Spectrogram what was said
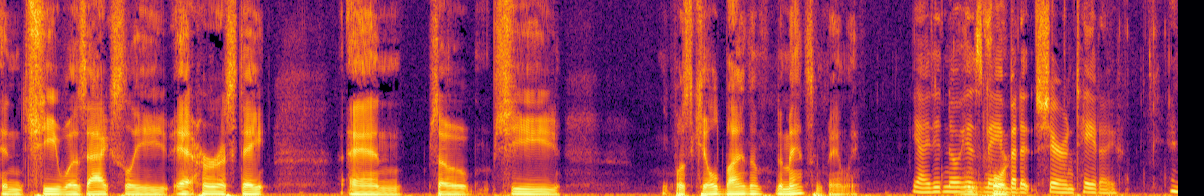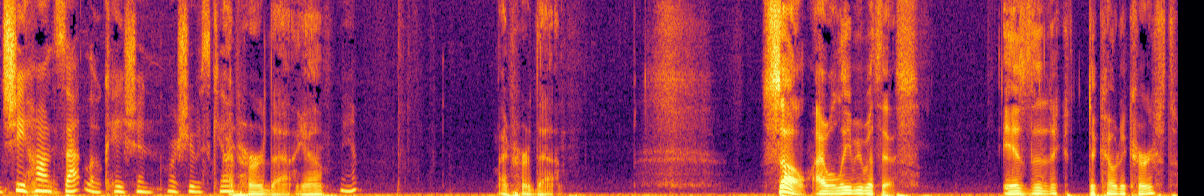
and she was actually at her estate, and so she was killed by the the Manson family. Yeah, I didn't know his name, but it's Sharon Tate. I, And she haunts that location where she was killed. I've heard that. Yeah. Yep. I've heard that. So I will leave you with this: Is the Dak- Dakota cursed?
